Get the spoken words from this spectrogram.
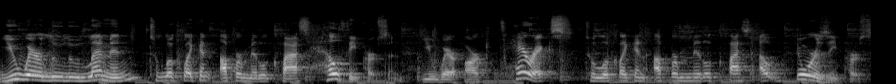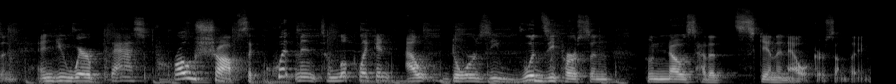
You wear Lululemon to look like an upper middle class healthy person. You wear Arc'teryx to look like an upper middle class outdoorsy person. And you wear Bass Pro Shops equipment to look like an outdoorsy woodsy person who knows how to skin an elk or something.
